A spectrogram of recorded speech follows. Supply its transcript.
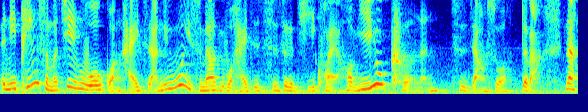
你凭什么介入我管孩子啊？你为什么要给我孩子吃这个鸡块啊？哈，也有可能是这样说，对吧？那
